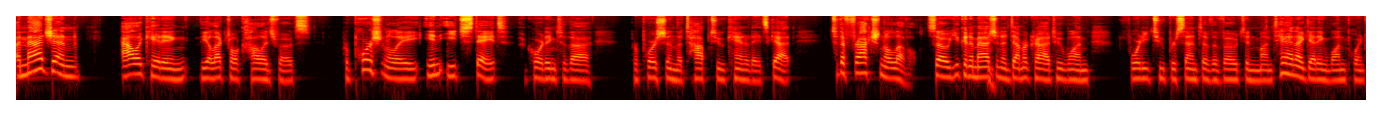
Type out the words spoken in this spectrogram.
imagine allocating the electoral college votes proportionally in each state according to the proportion the top two candidates get to the fractional level. So you can imagine a Democrat who won 42% of the vote in Montana getting 1.4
